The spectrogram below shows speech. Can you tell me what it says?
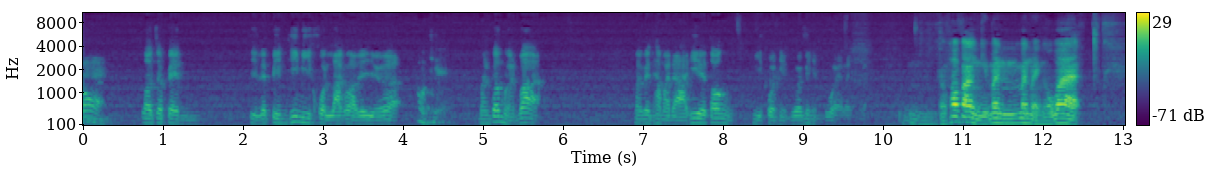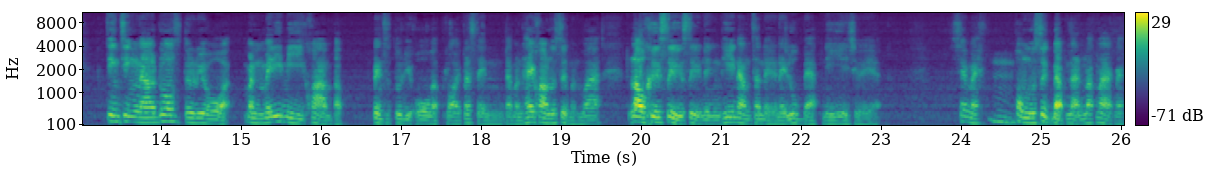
ว่า เราจะเป็น ศิลปินที่มีคนรักเราเยอะๆอะโอเค มันก็เหมือนว่า มันเป็นธรรมดาที่จะต้องมีคนเห็นด้วยไม่เห็นด้วยอะไรอย่างเงี้ยอืมแต่พอฟังอย่างนี้มันมันเหมือนกับว่า จริง ๆ แล้วดวงสตูดิโออะมันไม่ได้มีความแบบเป็นสตูดิโอแบบร้อยเปอร์เซ็นแต่มันให้ความรู้สึกเหมือนว่า เราคือสื่อสื่อหนึ่งที่นำเสนอในรูปแบบนี้เฉยๆอะใช่ไหมอืมผมรู้สึกแบบนั้นมากๆนะ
